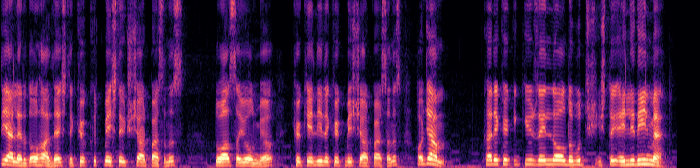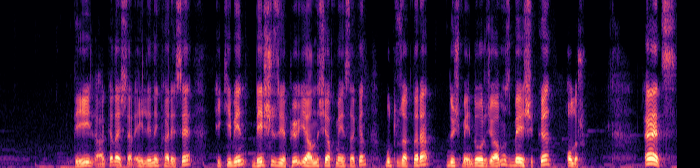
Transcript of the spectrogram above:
Diğerleri de o halde işte kök 45 ile 3'ü çarparsanız doğal sayı olmuyor. Kök 50 ile kök 5 çarparsanız hocam karekök 250 oldu bu işte 50 değil mi? Değil arkadaşlar 50'nin karesi 2500 yapıyor. Yanlış yapmayın sakın. Bu tuzaklara düşmeyin. Doğru cevabımız B şıkkı olur. Evet.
